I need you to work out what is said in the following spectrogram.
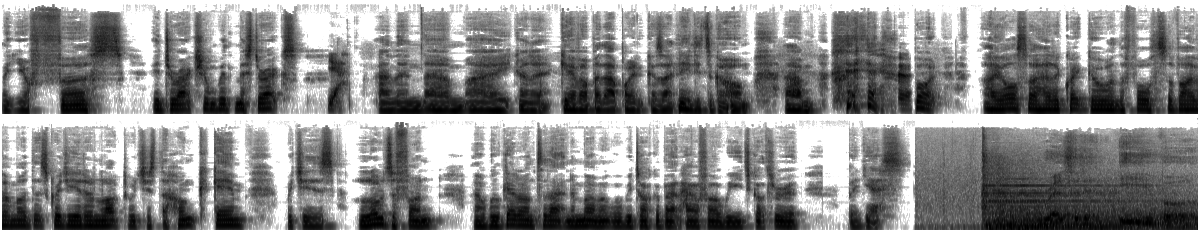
like your first interaction with Mister X. Yeah. And then um, I kind of gave up at that point because I needed to go home. Um, but I also had a quick go on the fourth survivor mode that Squidgy had unlocked, which is the Hunk game, which is loads of fun. Uh, we'll get on to that in a moment when we talk about how far we each got through it. But yes, Resident Evil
